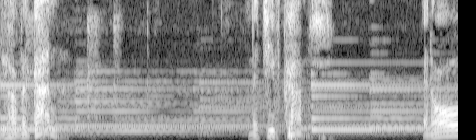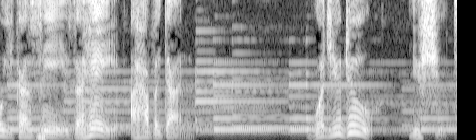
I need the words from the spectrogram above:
you have a gun and the thief comes and all you can see is that hey i have a gun what do you do? You shoot.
